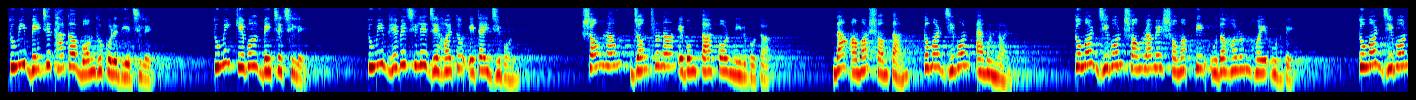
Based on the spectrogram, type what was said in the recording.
তুমি বেঁচে থাকা বন্ধ করে দিয়েছিলে। তুমি কেবল বেঁচেছিলে তুমি ভেবেছিলে যে হয়তো এটাই জীবন। সংগ্রাম, যন্ত্রণা এবং তারপর নির্বতা। না, আমার সন্তান, তোমার জীবন এমন নয়। তোমার জীবন সংগ্রামের সমাপ্তির উদাহরণ হয়ে উঠবে। তোমার জীবন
